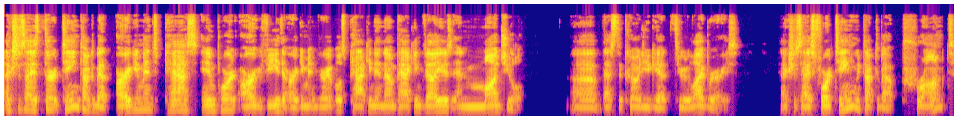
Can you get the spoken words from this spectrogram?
Exercise 13 talked about argument, pass, import, argv, the argument variables, packing and unpacking values, and module. Uh, that's the code you get through libraries. Exercise 14, we talked about prompt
